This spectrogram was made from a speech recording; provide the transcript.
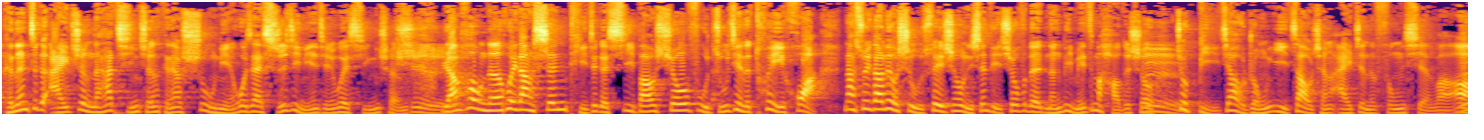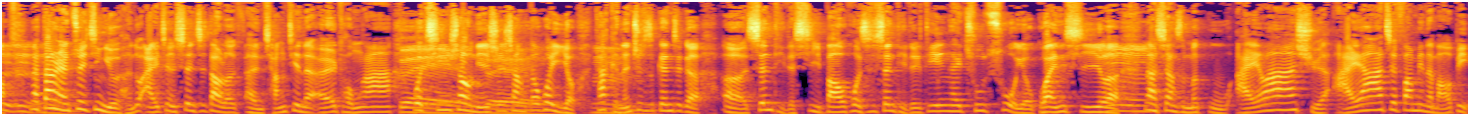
可能这个癌症呢，它形成可能要数年或者在十几年前就会形成。是然后呢，会让身体这个细胞修复逐渐的退化。那所以到六十五岁之后，你身体修复的能力没这么好的时候，就比较容易造成癌症的风险了哦。那当然，最近有很多癌症，甚至到了很常见的儿童啊或青少年身上都会有，它可能就是跟这个呃身体的细胞或是身体的 DNA 出错有关系了。那像什么骨癌啦、血癌啊这方面的毛病，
